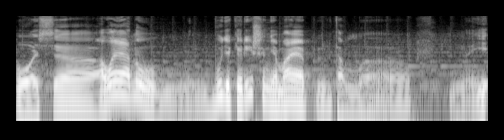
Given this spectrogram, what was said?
Ось. е, Але ну, будь-яке рішення має там е,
